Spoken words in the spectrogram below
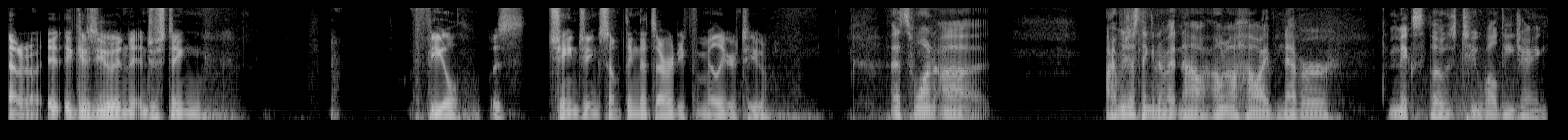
I don't know, it, it gives you an interesting feel is changing something that's already familiar to you. That's one. Uh, I was just thinking of it now. I don't know how I've never mixed those two while DJing.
